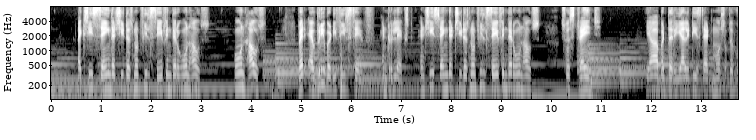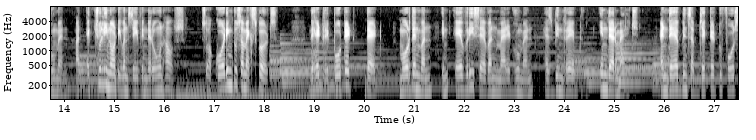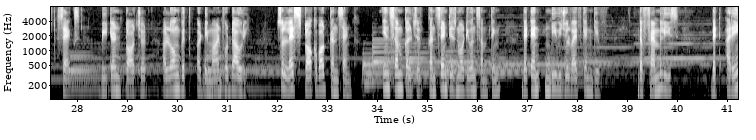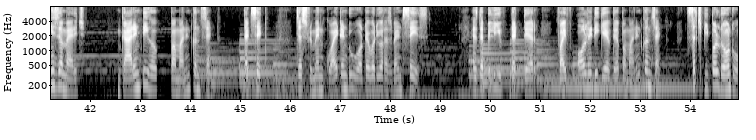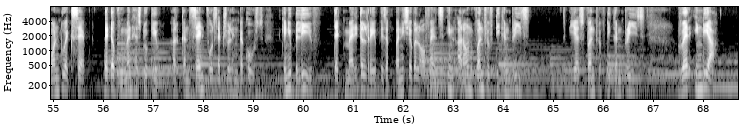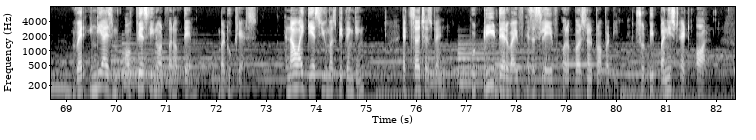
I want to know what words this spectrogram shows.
Like she's saying that she does not feel safe in their own house. Own house, where everybody feels safe and relaxed, and she's saying that she does not feel safe in their own house. So strange. Yeah, but the reality is that most of the women are actually not even safe in their own house. So, according to some experts, they had reported that more than one in every seven married women has been raped in their marriage, and they have been subjected to forced sex, beaten, tortured, along with a demand for dowry. So, let's talk about consent. In some culture, consent is not even something that an individual wife can give. The families that arrange the marriage guarantee her permanent consent. That's it. Just remain quiet and do whatever your husband says, as they believe that their wife already gave their permanent consent. Such people don't want to accept that a woman has to give her consent for sexual intercourse. Can you believe that marital rape is a punishable offense in around 150 countries? Yes, 150 countries, where India, where India is obviously not one of them, but who cares? And now I guess you must be thinking that such husband who treat their wife as a slave or a personal property should be punished at all.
